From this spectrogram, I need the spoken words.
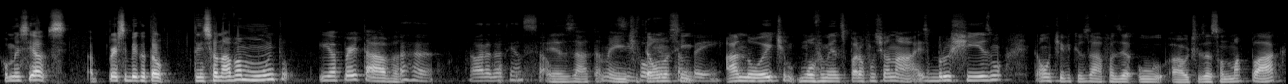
Comecei a, a perceber que eu tava, tensionava muito e apertava. Uhum. Na hora da atenção. Exatamente. Então, assim, também. à noite, movimentos parafuncionais, bruxismo. Então, eu tive que usar, fazer o, a utilização de uma placa.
